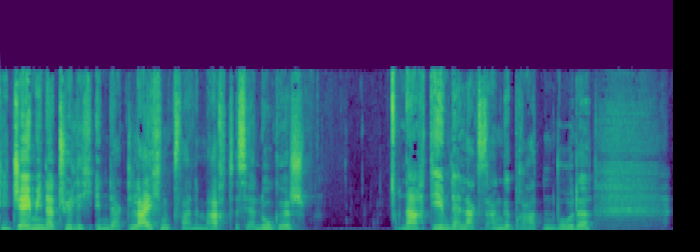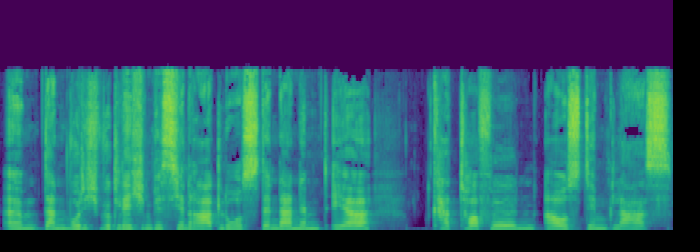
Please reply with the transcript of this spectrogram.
die Jamie natürlich in der gleichen Pfanne macht, ist ja logisch, nachdem der Lachs angebraten wurde, ähm, dann wurde ich wirklich ein bisschen ratlos, denn da nimmt er Kartoffeln aus dem Glas.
